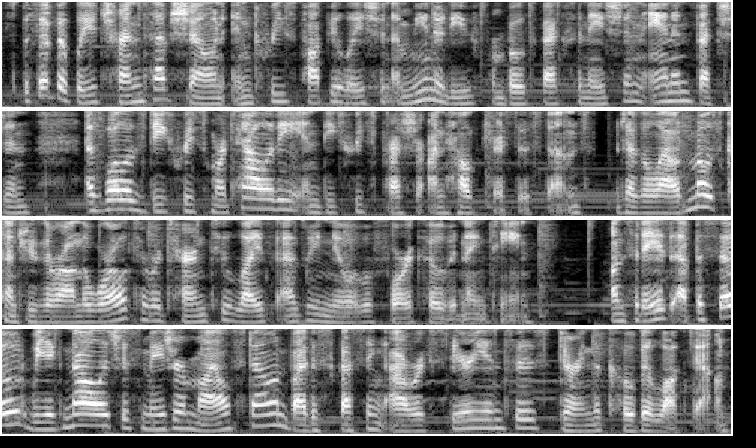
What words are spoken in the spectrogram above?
Specifically, trends have shown increased population immunity from both vaccination and infection, as well as decreased mortality and decreased pressure on healthcare systems, which has allowed most countries around the world to return to life as we knew it before COVID 19. On today's episode, we acknowledge this major milestone by discussing our experiences during the COVID lockdown.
